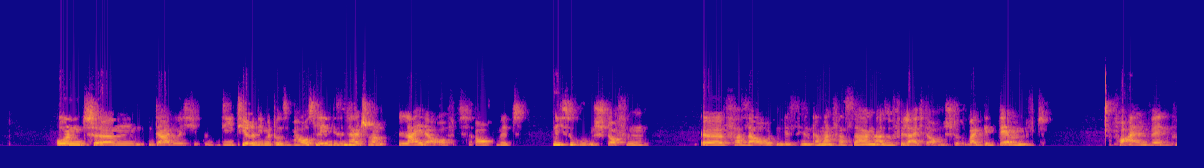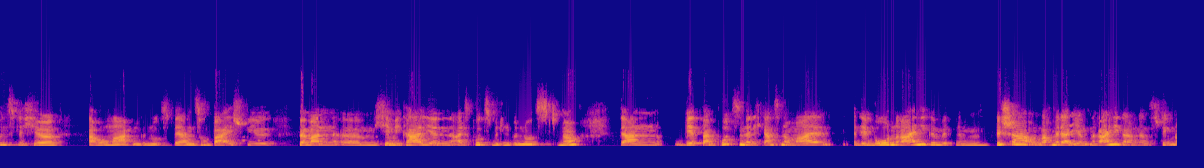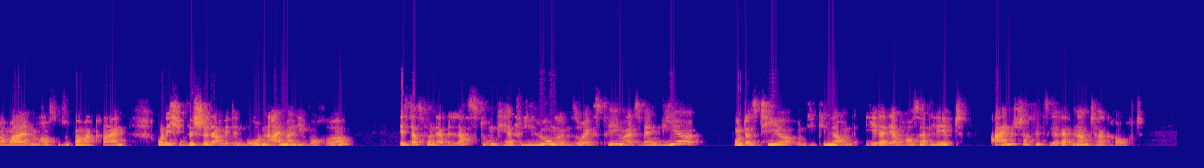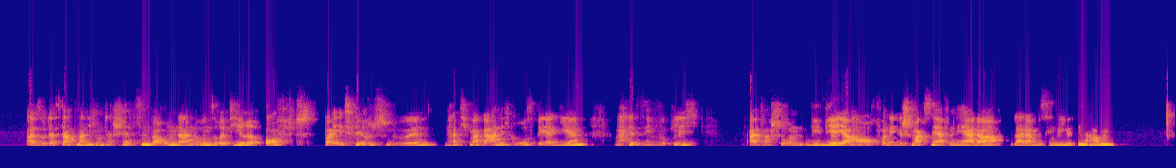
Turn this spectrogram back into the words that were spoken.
Und ähm, dadurch, die Tiere, die mit uns im Haus leben, die sind halt schon leider oft auch mit nicht so guten Stoffen äh, versaut, ein bisschen, kann man fast sagen. Also vielleicht auch ein Stück weit gedämpft. Vor allem, wenn künstliche Aromaten genutzt werden. Zum Beispiel, wenn man ähm, Chemikalien als Putzmittel benutzt. Ne? Dann wird beim Putzen, wenn ich ganz normal den Boden reinige mit einem Wischer und mache mir da irgendeinen Reiniger, einen ganz stinknormalen aus dem Supermarkt rein und ich wische damit den Boden einmal die Woche, ist das von der Belastung her für die Lungen so extrem, als wenn wir und das Tier und die Kinder und jeder, der im Haushalt lebt, eine Schachtel Zigaretten am Tag raucht. Also das darf man nicht unterschätzen, warum dann unsere Tiere oft bei ätherischen Ölen manchmal gar nicht groß reagieren, weil sie wirklich einfach schon, wie wir ja auch, von den Geschmacksnerven her da leider ein bisschen gelitten haben.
